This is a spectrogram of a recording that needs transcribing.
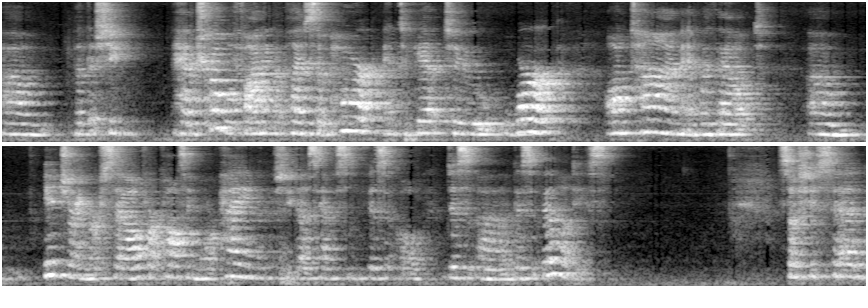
um, but that she had trouble finding a place to park and to get to work on time and without um, injuring herself or causing more pain because she does have some physical dis, uh, disabilities. So she said,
